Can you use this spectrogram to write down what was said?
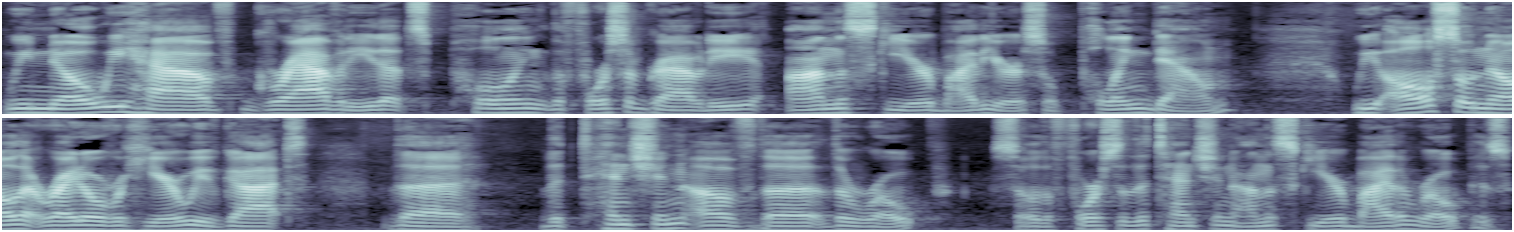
We know we have gravity that's pulling the force of gravity on the skier by the earth, so pulling down. We also know that right over here we've got the the tension of the, the rope. So the force of the tension on the skier by the rope is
